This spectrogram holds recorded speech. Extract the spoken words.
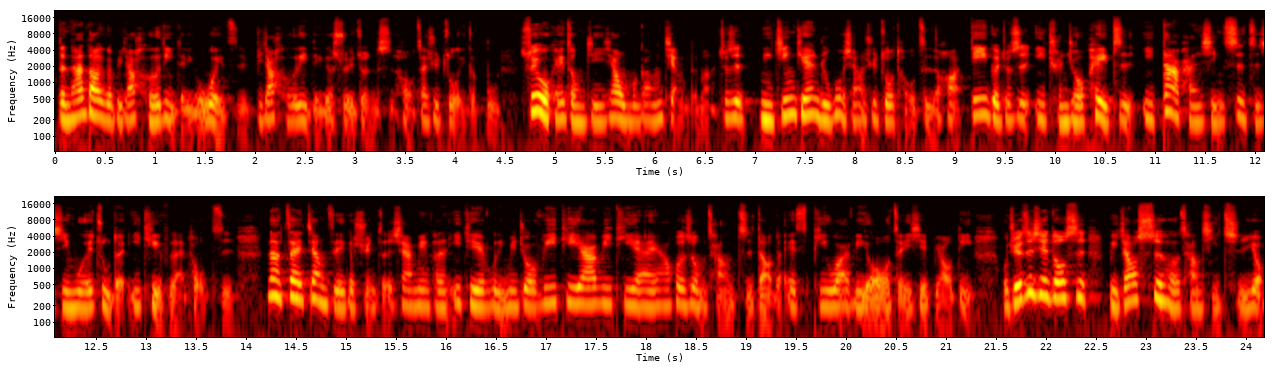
等它到一个比较合理的一个位置，比较合理的一个水准的时候，再去做一个布。所以我可以总结一下我们刚刚讲的嘛，就是你今天如果想要去做投资的话，第一个就是以全球配置、以大盘型、市值型为主的 ETF 来投资。那在这样子一个选择下面，可能 ETF 里面就有 VT 啊、VTI 啊，或者是我们常知道的 SPY、VO 这一些标的，我觉得这些都是比较适合长期持有，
